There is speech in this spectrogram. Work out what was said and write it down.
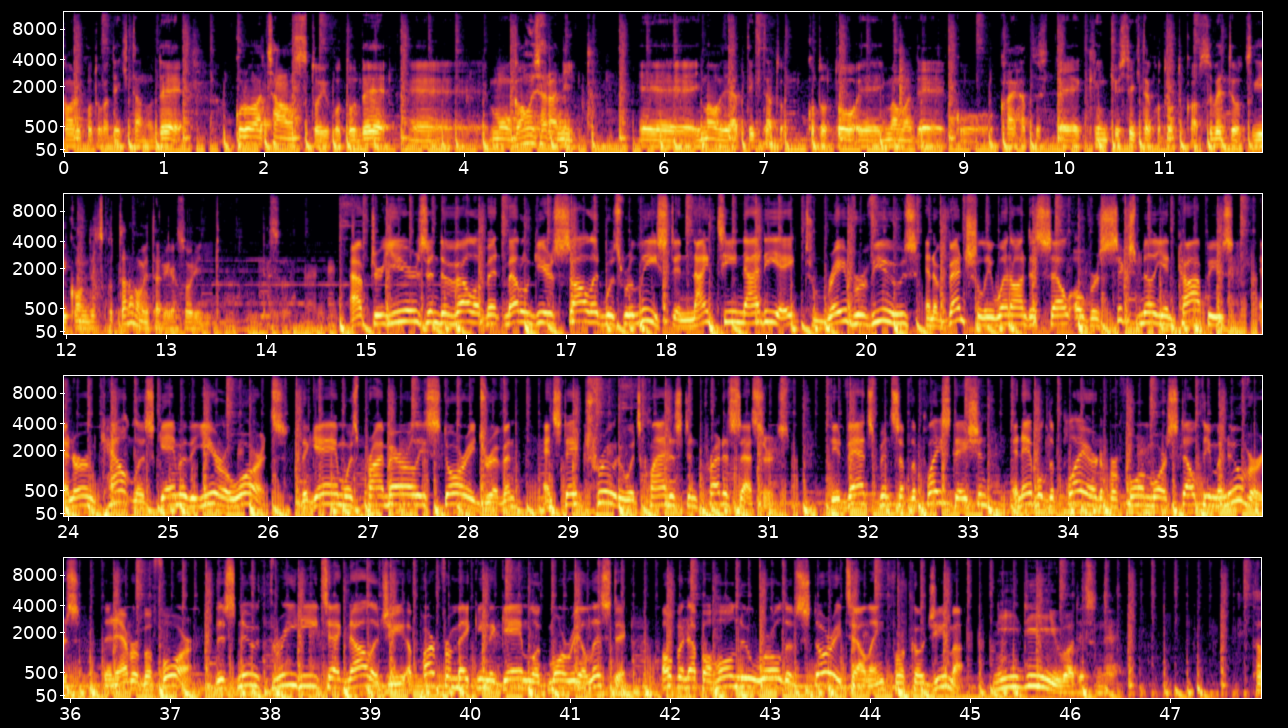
関わることができたのでこれはチャンスということで、えーもうがむしゃらに、えー今までやってきたことと、えー今までこう開発して研究してきたこととか全てをつぎ込んで作ったのがメタルギアソリッド。After years in development, Metal Gear Solid was released in 1998 to rave reviews and eventually went on to sell over 6 million copies and earn countless Game of the Year awards. The game was primarily story driven and stayed true to its clandestine predecessors. The advancements of the PlayStation enabled the player to perform more stealthy maneuvers than ever before. This new 3D technology, apart from making the game look more realistic, opened up a whole new world of storytelling for Kojima. 2D はですね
